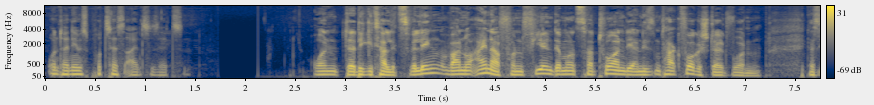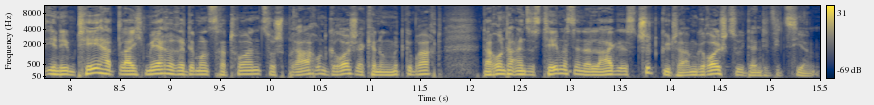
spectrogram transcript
Unternehmensprozess einzusetzen. Und der digitale Zwilling war nur einer von vielen Demonstratoren, die an diesem Tag vorgestellt wurden. Das INDMT hat gleich mehrere Demonstratoren zur Sprach- und Geräuscherkennung mitgebracht, darunter ein System, das in der Lage ist, Schüttgüter am Geräusch zu identifizieren.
